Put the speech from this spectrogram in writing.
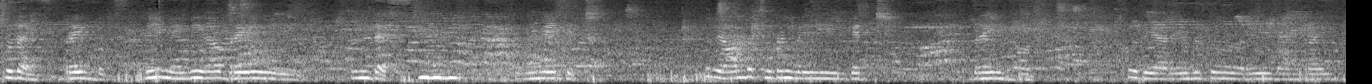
students Braille books. We may we have Braille printers. So we make it. So we, all the children will get Braille book. So they are able to read and write.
